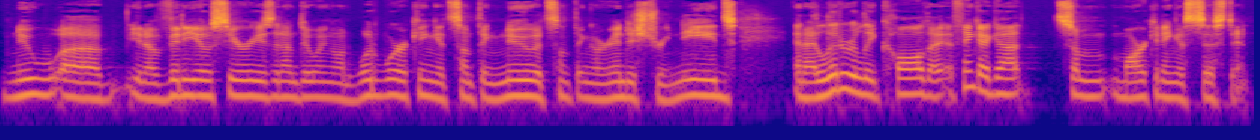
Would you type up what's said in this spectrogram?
new uh, you know video series that I'm doing on woodworking. It's something new, it's something our industry needs. And I literally called, I think I got some marketing assistant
